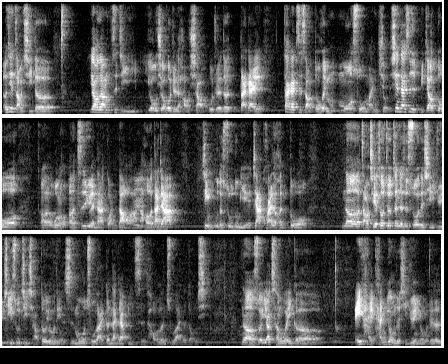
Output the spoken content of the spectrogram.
而且早期的要让自己优秀或觉得好笑，我觉得大概大概至少都会摸索蛮久的。现在是比较多呃文呃资源啊管道啊，嗯然后大家进步的速度也加快了很多。那早期的时候，就真的是所有的喜剧技术技巧都有点是摸出来跟大家彼此讨论出来的东西。那所以要成为一个诶还堪用的喜剧演员，我觉得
